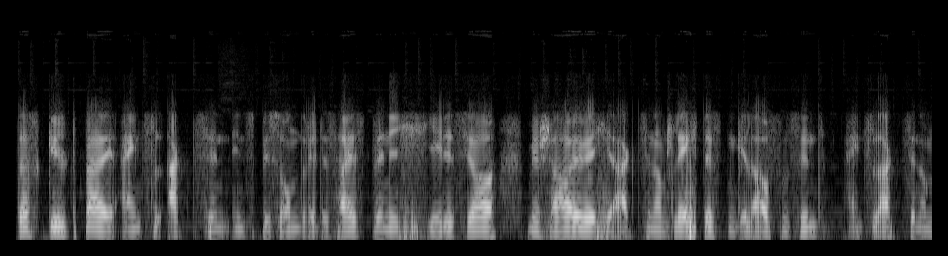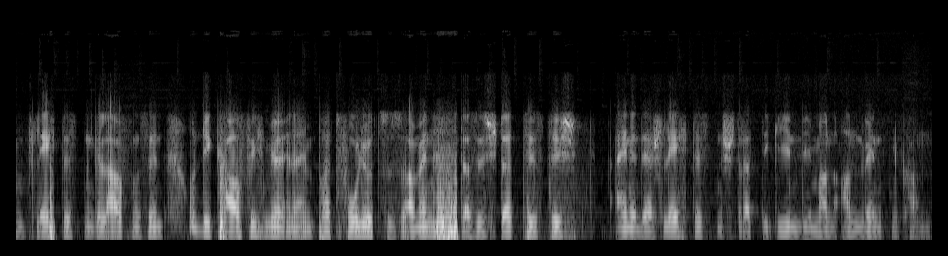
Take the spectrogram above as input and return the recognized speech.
Das gilt bei Einzelaktien insbesondere. Das heißt, wenn ich jedes Jahr mir schaue, welche Aktien am schlechtesten gelaufen sind, Einzelaktien am schlechtesten gelaufen sind und die kaufe ich mir in einem Portfolio zusammen, das ist statistisch eine der schlechtesten Strategien, die man anwenden kann.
